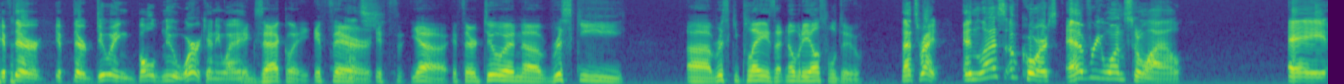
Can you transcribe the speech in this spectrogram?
if they're if they're doing bold new work anyway. Exactly. If they're That's- if yeah, if they're doing uh, risky uh, risky plays that nobody else will do. That's right. Unless, of course, every once in a while, a,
